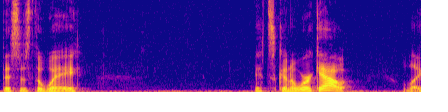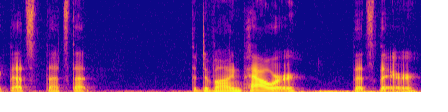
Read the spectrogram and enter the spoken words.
this is the way it's going to work out. Like that's that's that the divine power that's there.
